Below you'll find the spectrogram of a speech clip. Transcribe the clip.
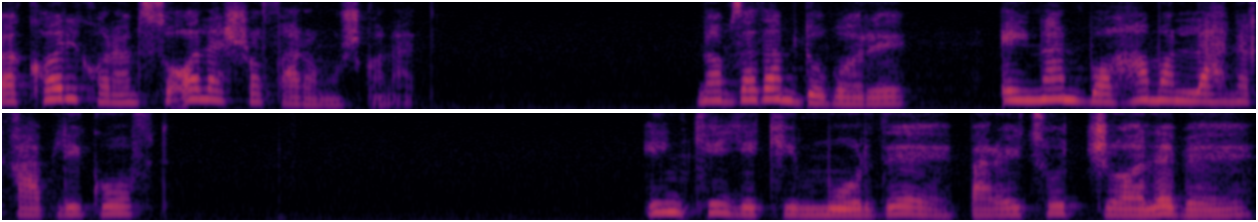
و کاری کنم سوالش را فراموش کند. نامزدم دوباره عینا با همان لحن قبلی گفت این که یکی مرده برای تو جالبه؟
